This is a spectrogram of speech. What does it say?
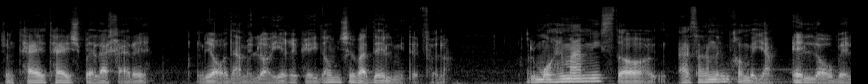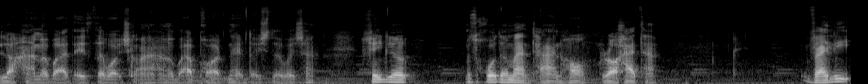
چون ته تهش بالاخره یه آدم لایقی پیدا میشه و دل میده فلان. حالا مهم هم نیست اصلا نمی‌خوام بگم الا و بلا همه باید ازدواج کنن همه باید پارتنر داشته باشن. خیلی مثل خود من تنها راحتم. ولی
